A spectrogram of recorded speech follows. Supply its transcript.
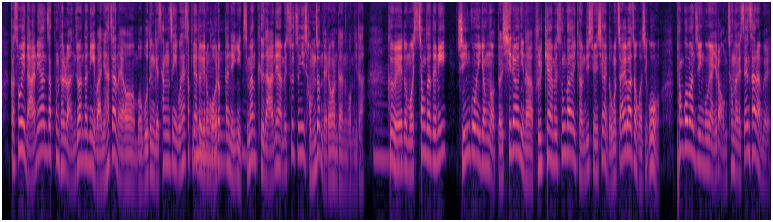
그러니까 소위 난해한 작품 별로 안 좋아한다는 얘기 많이 하잖아요. 뭐 모든 게 상징이고 해석해야 되고 이런 거 음. 어렵다는 얘기 있지만 그 난해함의 수준이 점점 내려간다는 겁니다. 음. 그 외에도 뭐 시청자들이 주인공이 겪는 어떤 시련이나 불쾌함의 순간을 견딜 수 있는 시간이 너무 짧아져 가지고 평범한 주인공이 아니라 엄청나게 센 사람을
